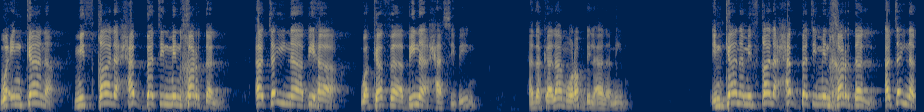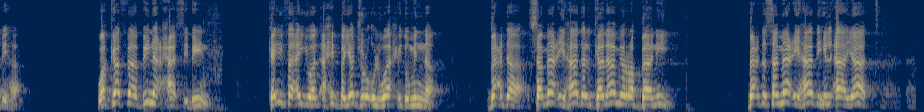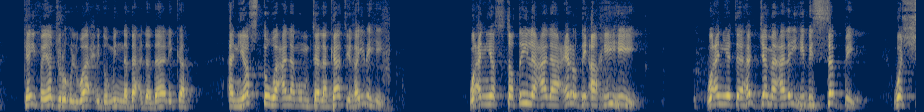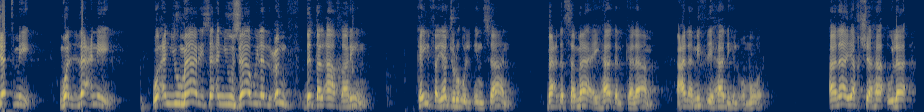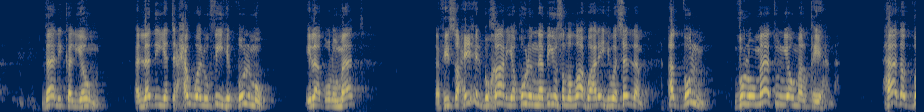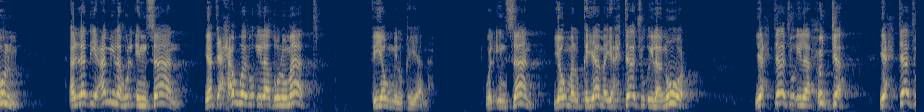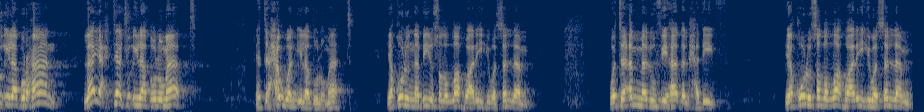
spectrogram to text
وإن كان مثقال حبة من خردل أتينا بها وكفى بنا حاسبين. هذا كلام رب العالمين. إن كان مثقال حبة من خردل أتينا بها وكفى بنا حاسبين. كيف أيها الأحبة يجرؤ الواحد منا بعد سماع هذا الكلام الرباني بعد سماع هذه الآيات كيف يجرؤ الواحد منا بعد ذلك أن يسطو على ممتلكات غيره وأن يستطيل على عرض أخيه وأن يتهجم عليه بالسب والشتم واللعن وأن يمارس أن يزاول العنف ضد الآخرين. كيف يجرؤ الإنسان بعد سماع هذا الكلام على مثل هذه الأمور؟ ألا يخشى هؤلاء ذلك اليوم الذي يتحول فيه الظلم إلى ظلمات؟ ففي صحيح البخاري يقول النبي صلى الله عليه وسلم الظلم ظلمات يوم القيامة. هذا الظلم الذي عمله الإنسان يتحول إلى ظلمات في يوم القيامة. والإنسان يوم القيامة يحتاج إلى نور يحتاج إلى حجة يحتاج إلى برهان لا يحتاج إلى ظلمات يتحول إلى ظلمات. يقول النبي صلى الله عليه وسلم وتأملوا في هذا الحديث. يقول صلى الله عليه وسلم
